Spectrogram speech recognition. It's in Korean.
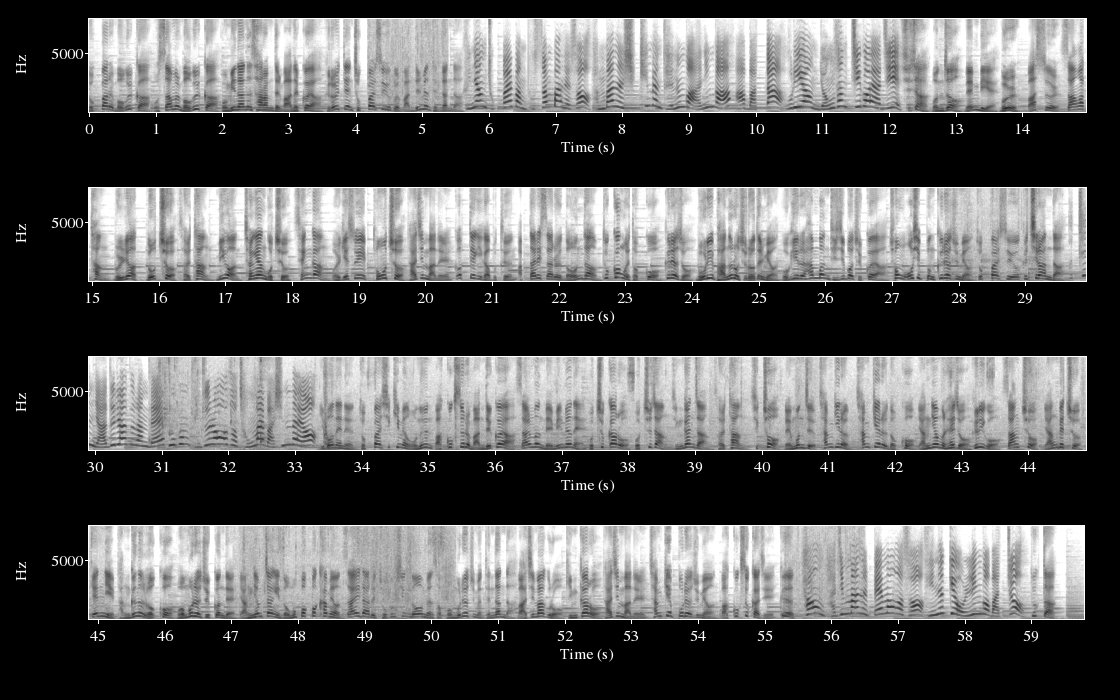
족발을 먹을까? 보쌈을 먹을까? 고민하는 사람들 많을 거야. 그럴 땐 족발 수육을 만들면 된단다. 그냥 족발반 보쌈반에서 반반을 시키면 되는 거 아닌가? 아 맞다. 우리 형 영상 찍어야지. 시작. 먼저 냄비에 물, 맛술, 쌍화탕, 물엿, 노추, 설탕, 미원, 청양고추, 생강, 월계수잎, 통후추, 다진 마늘, 껍데기가 붙은 앞다리살을 넣은 다음 뚜껑을 덮고 끓여줘. 물이 반으로 줄어들면 고기를 한번 뒤집어 줄 거야. 총 50분 끓여주면 족발 수육 끝이란다 겉은 야들야들한데 속은 부드러워서 정말 맛있네요 이번에는 족발 시키면 오는 막국수를 만들 거야. 삶은 메밀면에 고춧가루, 고추장, 진간장, 설탕, 식초, 레몬즙, 참기름, 참깨를 넣고 양념을 해줘. 그리고 쌍추, 양배추, 깻잎, 당근을 넣고 버무려 줄 건데 양념장이 너무 뻑뻑하면 사이다를 조금씩 넣으면서 버무려 주면 된단다. 마지막으로 김가루, 다진 마늘, 참깨 뿌려주면 막국수까지 끝. 형 다진 마늘 빼먹어서 뒤늦게 올린 거 맞죠? 뚝딱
